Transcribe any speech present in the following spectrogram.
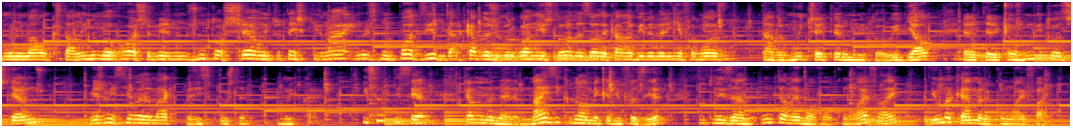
um animal que está ali numa rocha, mesmo junto ao chão, e tu tens que ir lá, mas não podes ir e dar cabo das gorgónias todas ou daquela vida marinha famosa? Dava muito jeito ter um monitor. O ideal era ter aqueles monitores externos, mesmo em cima da máquina, mas isso custa muito caro. E se eu te disser que há uma maneira mais económica de o fazer, utilizando um telemóvel com Wi-Fi e uma câmera com Wi-Fi?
